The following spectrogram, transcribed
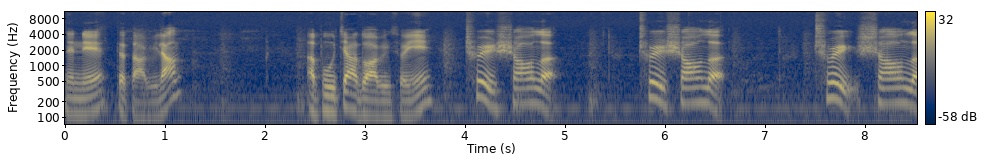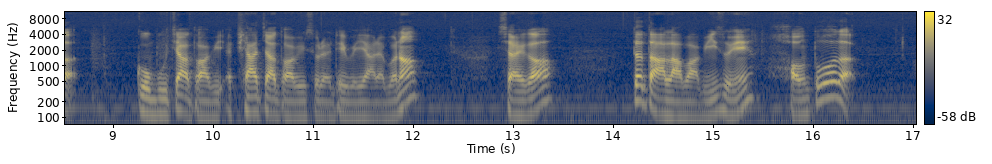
နည်းနည်းသက်တာပြီလားအပူကျသွားပြီဆိုရင်ထွေရှောင်းလထွေရှောင်းလထွေရှောင်းလကိုပူကျသွားပြီအဖျားကျသွားပြီဆိုတဲ့အဓိပ္ပာယ်ရတယ်ဗောနော်ဆရာကတက်တာလာပါပြီဆိုရင်ဟောင်းတော်လ 了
